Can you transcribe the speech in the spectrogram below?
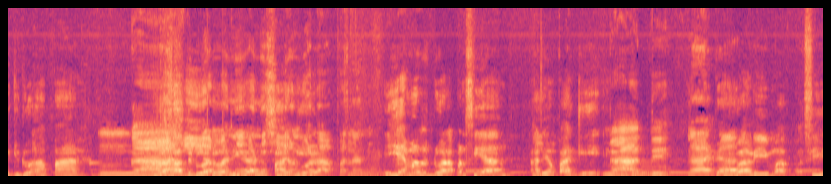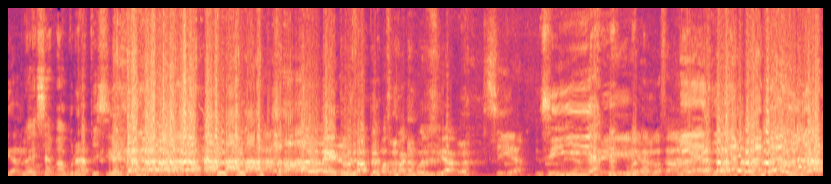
27 28 Enggak. Dua satu, dua, siang dua, mana tiga, ini siang pagi. 28 an. iya emang 28 siang ada yang pagi Enggak ada. Enggak ada. 25 siang Lu SMA berapa sih? Oh, nih, 21 masuk pagi masuk siang. Siang. Siang. Iya. Dia aja yang kagak ingat.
